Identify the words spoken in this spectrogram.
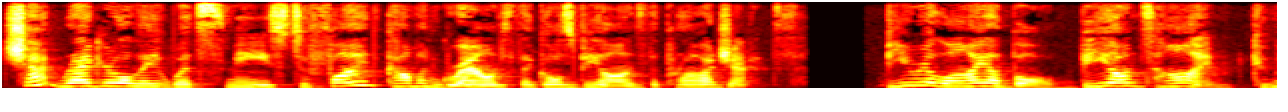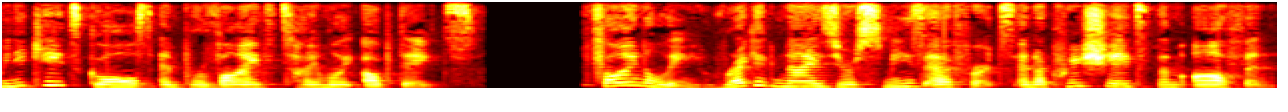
Chat regularly with SMEs to find common ground that goes beyond the project. Be reliable, be on time, communicate goals, and provide timely updates. Finally, recognize your SME's efforts and appreciate them often.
